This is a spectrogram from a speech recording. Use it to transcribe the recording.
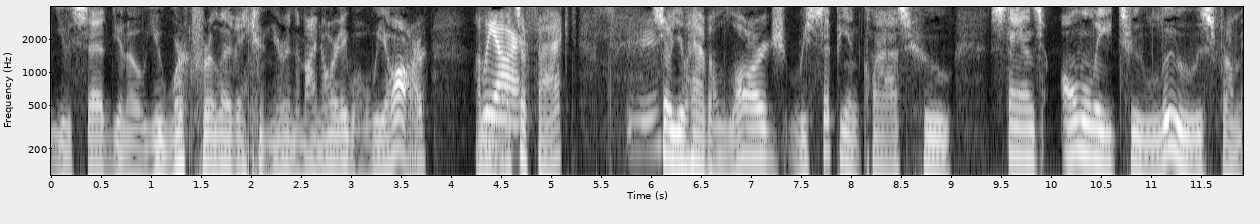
you said, you know, you work for a living and you're in the minority. Well, we are. I We mean, are. that's a fact. So you have a large recipient class who stands only to lose from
